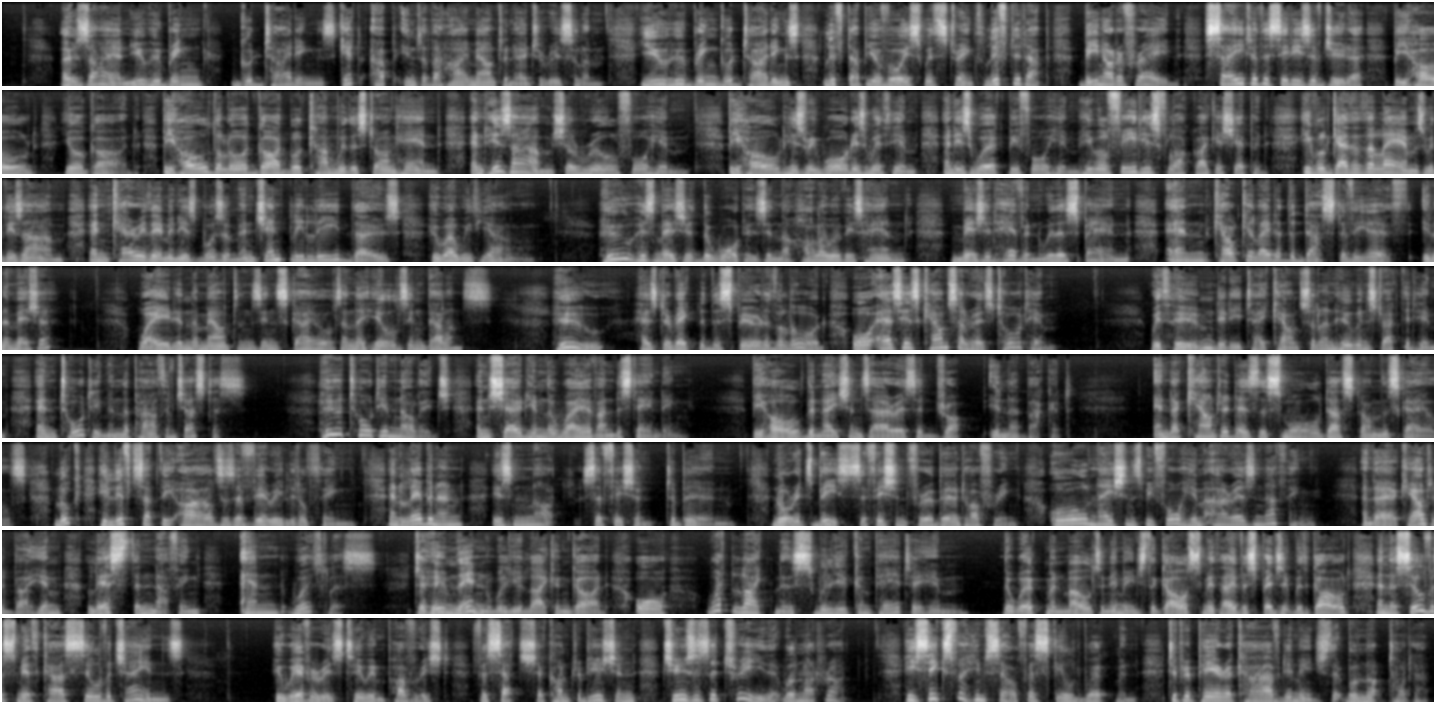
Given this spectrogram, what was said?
O Zion, you who bring good tidings. Get up into the high mountain, O Jerusalem. You who bring good tidings, lift up your voice with strength. Lift it up. Be not afraid. Say to the cities of Judah, Behold your God. Behold, the Lord God will come with a strong hand, and his arm shall rule for him. Behold, his reward is with him, and his work before him. He will feed his flock like a shepherd. He will gather the lambs with his arm, and carry them in his bosom, and gently lead those who are with young. Who has measured the waters in the hollow of his hand, measured heaven with a span, and calculated the dust of the earth in a measure? Weighed in the mountains in scales and the hills in balance? Who has directed the Spirit of the Lord, or as his counselor has taught him? With whom did he take counsel, and who instructed him, and taught him in the path of justice? Who taught him knowledge, and showed him the way of understanding? Behold, the nations are as a drop in a bucket, and are counted as the small dust on the scales. Look, he lifts up the isles as a very little thing, and Lebanon is not sufficient to burn, nor its beasts sufficient for a burnt offering. All nations before him are as nothing, and they are counted by him less than nothing and worthless. To whom then will you liken God? Or what likeness will you compare to him? The workman moulds an image, the goldsmith overspreads it with gold, and the silversmith casts silver chains. Whoever is too impoverished for such a contribution chooses a tree that will not rot. He seeks for himself a skilled workman to prepare a carved image that will not totter.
